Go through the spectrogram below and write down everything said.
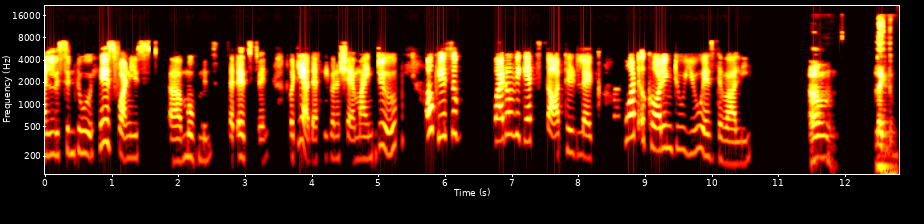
and listen to his funniest uh, movements that it's been. But yeah, definitely going to share mine too. Okay, so why don't we get started? Like, what according to you is Diwali? Um, like the,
